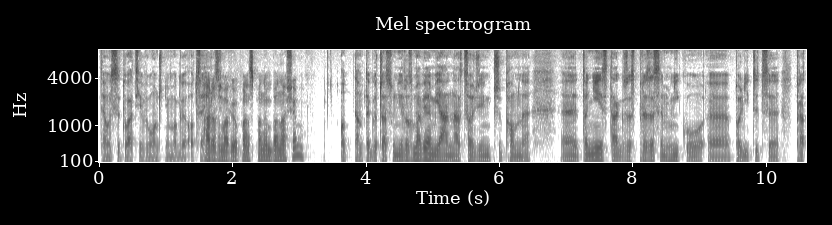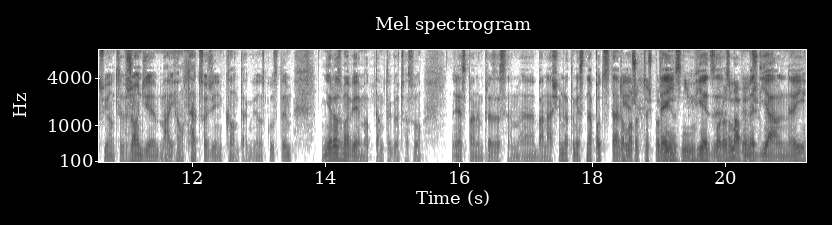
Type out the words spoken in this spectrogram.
tę sytuację wyłącznie mogę ocenić. A rozmawiał pan z panem Banasiem? Od tamtego czasu nie rozmawiałem. Ja na co dzień przypomnę, e, to nie jest tak, że z prezesem NIK-u e, politycy pracujący w rządzie mają na co dzień kontakt. W związku z tym nie rozmawiałem od tamtego czasu e, z panem prezesem Banasiem. Natomiast na podstawie to może ktoś tej z nim wiedzy porozmawiać. medialnej,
